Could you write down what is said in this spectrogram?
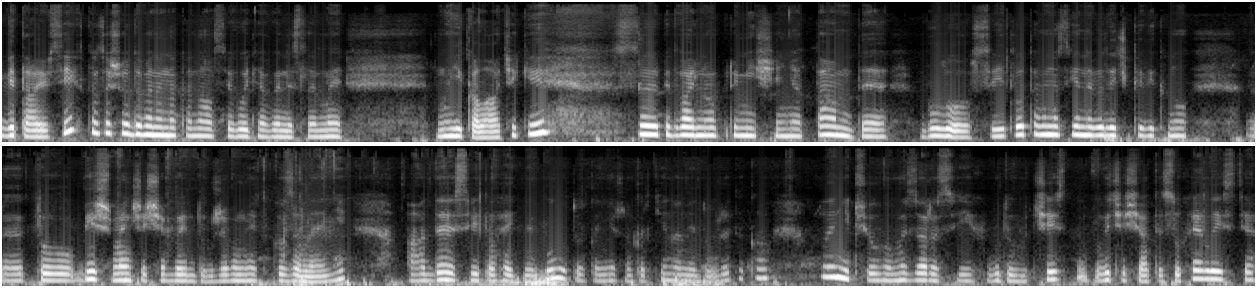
Вітаю всіх, хто зайшов до мене на канал. Сьогодні винесли ми мої калачики з підвального приміщення. Там, де було світло, там у нас є невеличке вікно, е, то більш-менше ще байдуже. Вони тако зелені. А де світла геть не було, то, звісно, картина не дуже така. Але нічого, ми зараз їх буду вичищати сухе листя,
